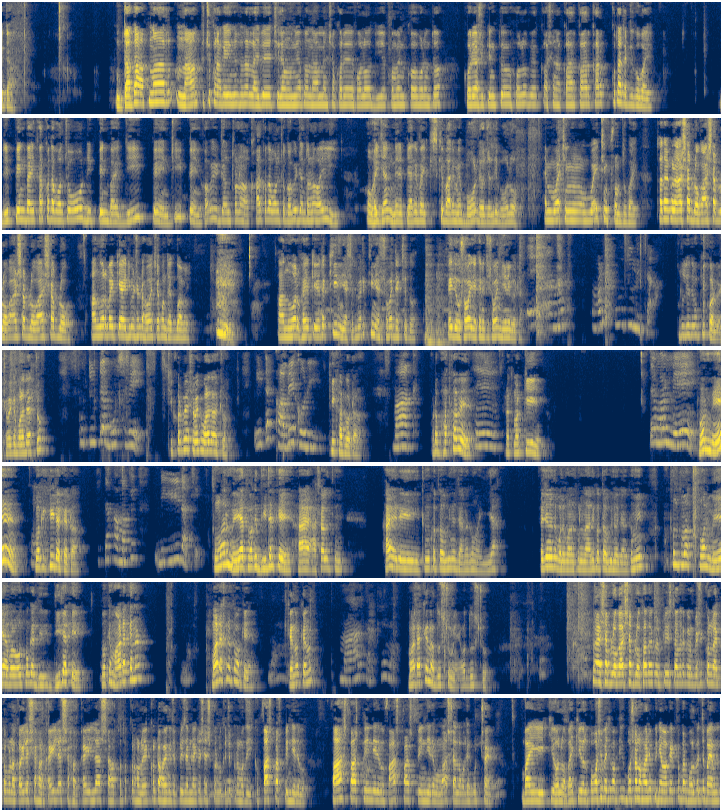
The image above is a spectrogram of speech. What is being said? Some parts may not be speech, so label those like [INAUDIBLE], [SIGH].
এটা দাদা আপনার নাম কিছুক্ষণ আগে ইউনুস দাদার লাইভে ছিলাম উনি আপনার নাম মেনশন করে ফলো দিয়ে কমেন্ট করেন তো করে আসি কিন্তু ফলো ব্যাক আসে না কার কার কার কোথায় থাকে গো ভাই ডিপ পেন ভাই কার কথা বলছো ও ডিপ পেন ভাই ডিপ পেন ডিপ পেন গভীর যন্ত্রণা কার কথা বলছো गंभीर যন্ত্রণা ভাই ओ भाईजान मेरे प्यारे भाई किसके बारे में बोल रहे हो जल्दी बोलो I am waiting waiting from Dubai তাদের করে Asha blog Asha blog Asha blog Asha blog. Anwar ভাইকে আইডি মেনশনটা হয়েছে এখন দেখব আমি। আনোয়ার ভাইকে এটা কি নিয়ে আসছে? তুমি এটা কি নিয়ে আসছো? সবাই দেখছে তো? এই দেখো সবাই দেখে নিচ্ছে সবাই নিয়ে নেবে এটা। পুতুল দিয়ে তুমি কি করবে? সবাইকে বলে দাও একটু। কি করবে? সবাইকে বলে দাও একটু। কি খাবে ওটা? ভাত। ওটা ভাত খাবে? এটা তোমার কি এটা আমার মেয়ে তোমার মেয়ে? তোমাকে কি ডাকে এটা? তোমার মেয়ে তোমাকে দি ডাকে? হায় আসলে তুমি। হায় রে তুমি কত অভিনয় জানো গো মাইয়া। এই জন্য তো বলে মানুষ বলে নারী কত অভিনয় জানে। তুমি পুতুল তোমার তোমার মেয়ে আবার ও তোমাকে দি ডাকে? তোমাকে মা ডাকে না? মা ডাকে না তোমাকে? কেন কেন? মা মা ডাকে না দুষ্টু মেয়ে ও দুষ্টু না আশা ব্লগ আশা ব্লগ তাদের প্লিজ তাদের করে বেশিক্ষণ লাইভ করব না। কৈলাস শহর কৈলাস শহর কৈলাস শহর কতক্ষণ হলো? এক ঘণ্টা হয়ে গেছে প্লিজ আমি লাইভটা শেষ করব কিছুক্ষণের মধ্যেই। খুব ফাস্ট ফাস্ট পিন দিয়ে দেবো। ফাস্ট ফাস্ট পিন দিয়ে দেবো ফাস্ট ফাস্ট পিন দিয়ে দেবো। মাশাআল্লাহ, বলেন গুড টাইম ভাই, কি হলো? ভাই, কি হলো? প্রবাসী ভাই, তোমাকে বসানো হয়নি? পিনে আমাকে একটু বার বলবেন যে, ভাই, আমি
